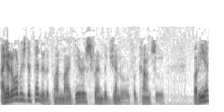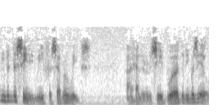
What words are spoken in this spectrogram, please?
I had always depended upon my dearest friend, the General, for counsel, but he hadn't been to see me for several weeks. I had received word that he was ill.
